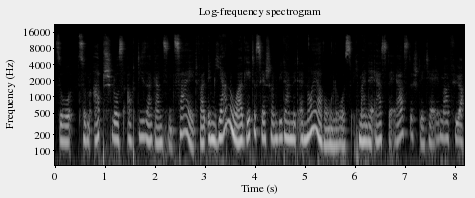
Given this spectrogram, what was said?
so zum Abschluss auch dieser ganzen Zeit, weil im Januar geht es ja schon wieder mit Erneuerung los. Ich meine, der erste erste steht ja immer für,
